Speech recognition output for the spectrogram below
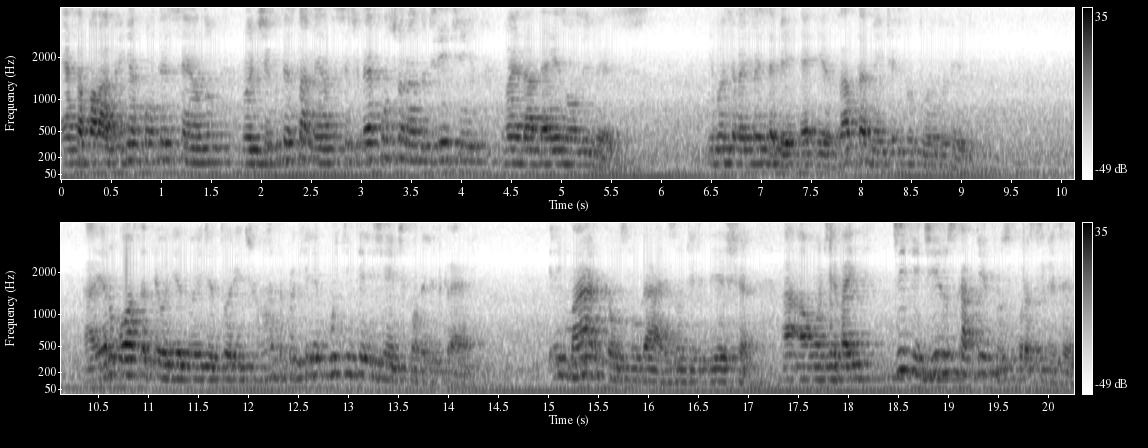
essa palavrinha acontecendo no Antigo Testamento, se estiver funcionando direitinho, vai dar 10, 11 vezes. E você vai perceber, é exatamente a estrutura do livro. Ah, eu não gosto da teoria do editor idiota porque ele é muito inteligente quando ele escreve ele marca os lugares onde ele deixa, onde ele vai dividir os capítulos, por assim dizer.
